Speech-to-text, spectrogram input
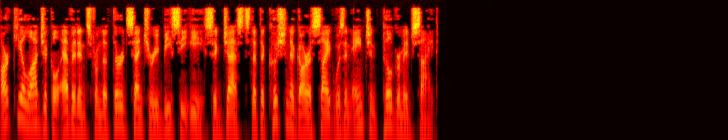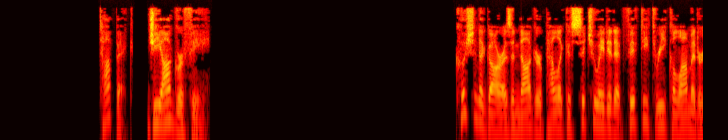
Archaeological evidence from the 3rd century BCE suggests that the Kushinagara site was an ancient pilgrimage site. Geography Kushinagar is a Nagar palika situated at 53 km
